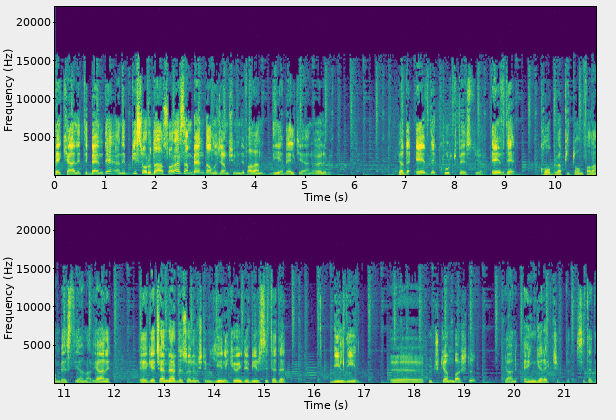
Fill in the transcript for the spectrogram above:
vekaleti bende. Hani bir soru daha sorarsam ben dalacağım şimdi falan diye belki yani öyle bir. Ya da evde kurt besliyor. Evde kobra, piton falan besleyen var. Yani e, geçenlerde söylemiştim Yeniköy'de bir sitede bildiğin e, üçgen başlı yani engerek çıktı sitede.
